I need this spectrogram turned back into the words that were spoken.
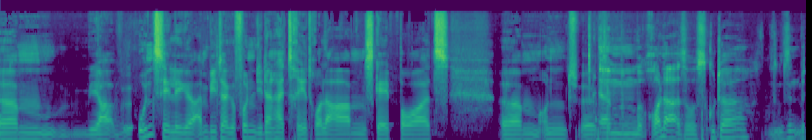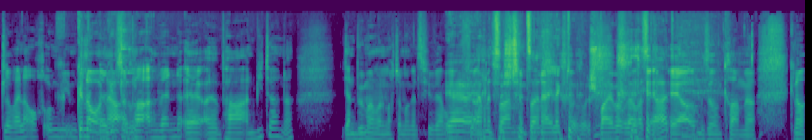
ähm, ja, unzählige Anbieter gefunden, die dann halt Tretroller haben, Skateboards ähm, und äh, Ähm, Roller, also Scooter sind mittlerweile auch irgendwie im Genau, Trend. Da ne, gibt's ein also- paar Anwender, äh, ein paar Anbieter, ne? Jan Böhmermann macht immer ganz viel Werbung. ja, für ja, mit, seinem, mit seiner Elektroschwalbe oder was er hat. Ja, irgendwie so ein Kram, ja. Genau.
